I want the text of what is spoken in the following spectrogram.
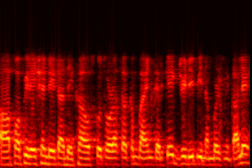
पॉपुलेशन uh, डेटा देखा उसको थोड़ा सा कंबाइन करके एक जीडीपी नंबर्स निकाले.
